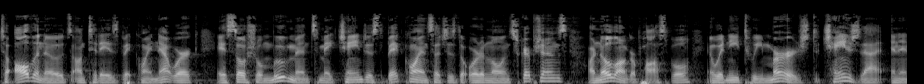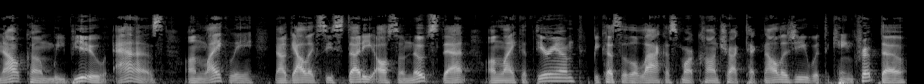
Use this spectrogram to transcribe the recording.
to all the nodes on today's Bitcoin network. A social movement to make changes to Bitcoin, such as the ordinal inscriptions, are no longer possible and would need to emerge to change that and an outcome we view as unlikely. Now, Galaxy's study also notes that, unlike Ethereum, because of the lack of smart contract technology with the King crypto,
